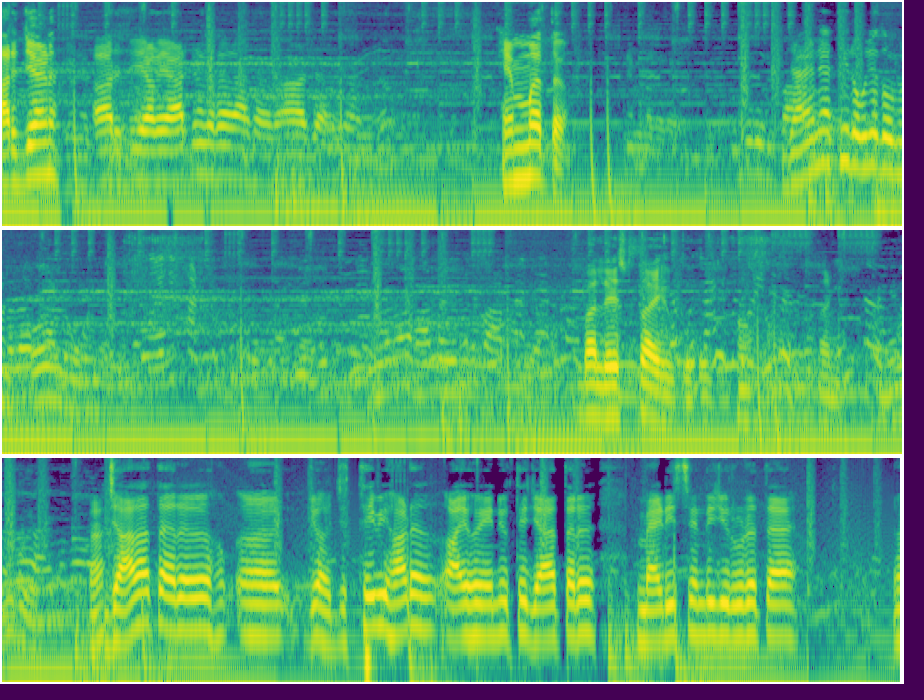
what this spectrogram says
अर्जन हिम्मत। ਨੇ ਇੱਥੇ ਰੁਕ ਜਾ 2 ਮਿੰਟ। ਬਾ ਲਿਸਟ ਤਾਂ ਆਈ ਹੋਊਗੀ। ਹਾਂਜੀ? ਜ਼ਿਆਦਾਤਰ ਜ- ਜਿੱਥੇ ਵੀ ਹੜ੍ਹ ਆਏ ਹੋਏ ਨੇ ਉੱਥੇ ਜ਼ਿਆਦਾਤਰ ਮੈਡੀਸਿਨ ਦੀ ਜ਼ਰੂਰਤ ਹੈ ਅ,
